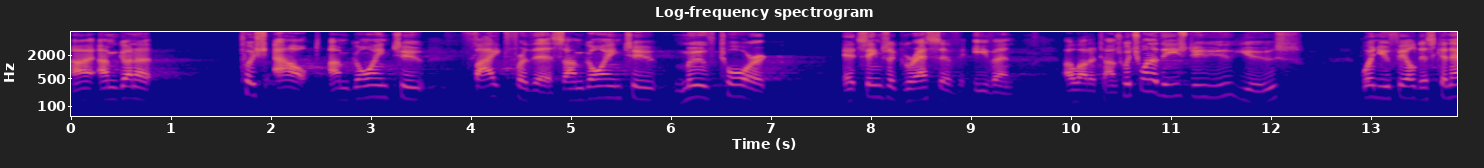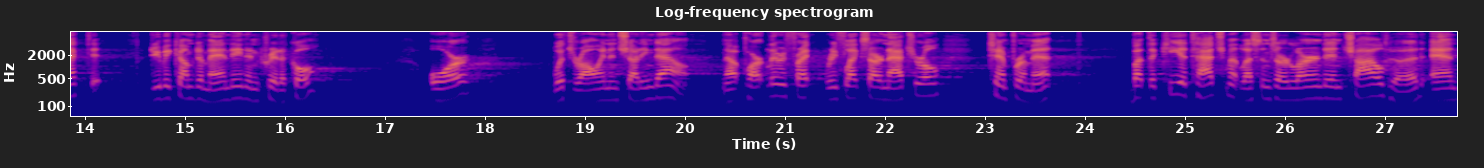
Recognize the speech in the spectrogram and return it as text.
I, am going to push out, I'm going to fight for this. I'm going to move toward. It seems aggressive, even a lot of times. Which one of these do you use when you feel disconnected? Do you become demanding and critical? Or withdrawing and shutting down? Now, it partly reflect, reflects our natural temperament, but the key attachment lessons are learned in childhood, and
